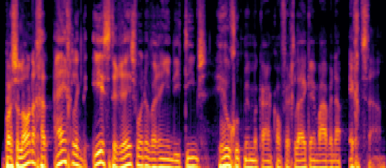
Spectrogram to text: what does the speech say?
Barcelona gaat eigenlijk de eerste race worden... waarin je die teams heel goed met elkaar kan vergelijken... en waar we nou echt staan.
